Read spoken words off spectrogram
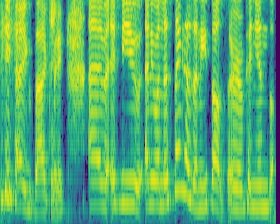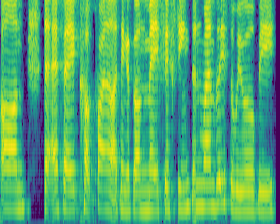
yeah, exactly. Um, if you anyone listening has any thoughts or opinions on the FA Cup final, I think it's on May 15th in Wembley. So we will be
